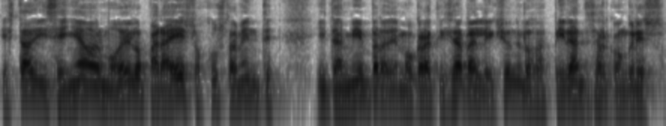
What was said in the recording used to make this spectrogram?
Está diseñado el modelo para eso justamente y también para democratizar la elección de los aspirantes al Congreso.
